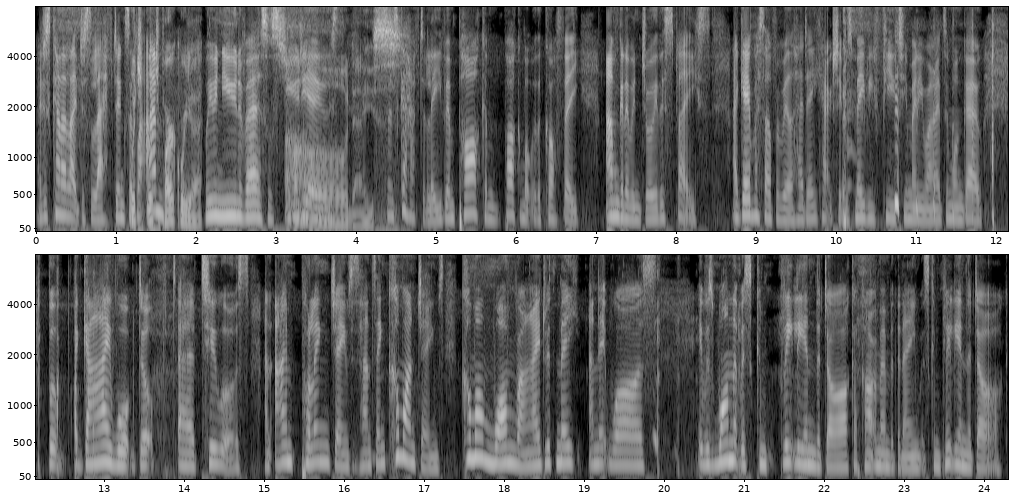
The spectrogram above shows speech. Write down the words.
I just kind of like just left him. 'cause I was Which, like, which park were you at? We were in Universal Studios. Oh, So I'm just gonna have to leave him, park him, park him up with a coffee. I'm gonna enjoy this place. I gave myself a real headache. Actually, it was maybe a few too many rides in one go. But a guy walked up uh, to us, and I'm pulling James's hand, saying, "Come on, James, come on one ride with me." And it was. It was one that was completely in the dark. I can't remember the name. It was completely in the dark.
